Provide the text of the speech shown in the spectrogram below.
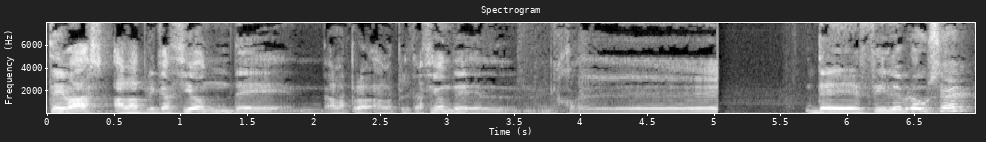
te vas a la aplicación de a la, aplicación del hijo de de File Browser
